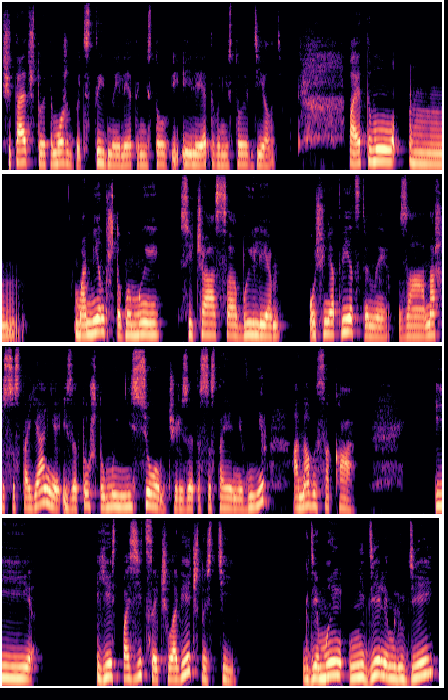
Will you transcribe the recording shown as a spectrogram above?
считает, что это может быть стыдно или, это не сто... или этого не стоит делать. Поэтому момент, чтобы мы сейчас а, были очень ответственны за наше состояние и за то, что мы несем через это состояние в мир, она высока. И есть позиция человечности, где мы не делим людей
